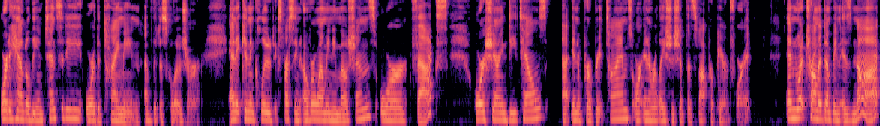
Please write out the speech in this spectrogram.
or to handle the intensity or the timing of the disclosure. And it can include expressing overwhelming emotions or facts or sharing details at inappropriate times or in a relationship that's not prepared for it. And what trauma dumping is not,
